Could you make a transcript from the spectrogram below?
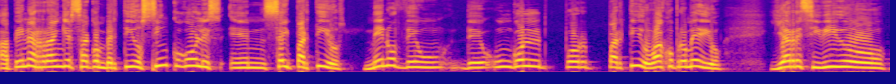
apenas Rangers ha convertido cinco goles en seis partidos, menos de un, de un gol por partido, bajo promedio, y ha recibido,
